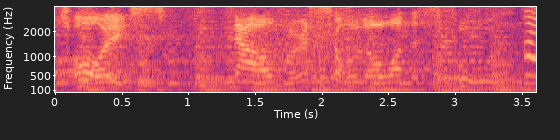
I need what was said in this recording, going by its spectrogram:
Choice? Now for a solo on the spoons.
